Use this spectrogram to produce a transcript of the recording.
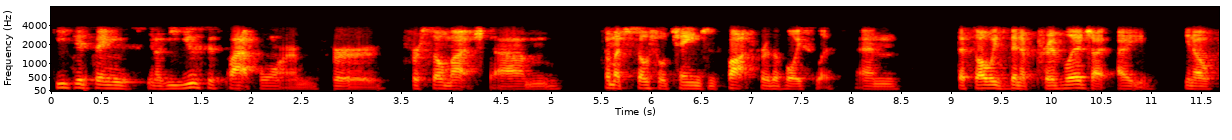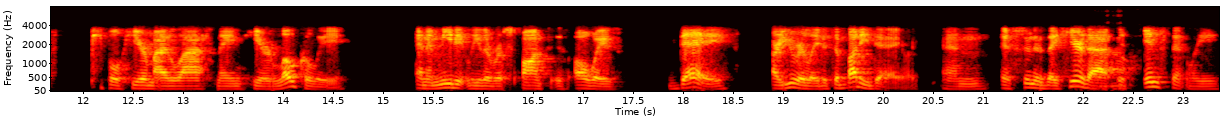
he did things, you know, he used his platform for for so much, um, so much social change and fought for the voiceless, and that's always been a privilege. I, I you know, people hear my last name here locally, and immediately the response is always Daye. Are you related to Buddy Daye? Like, and as soon as they hear that, wow. it's instantly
